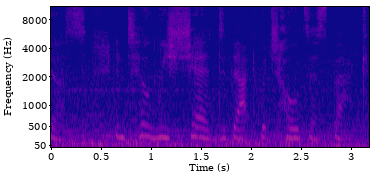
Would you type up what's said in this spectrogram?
Us until we shed that which holds us back.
